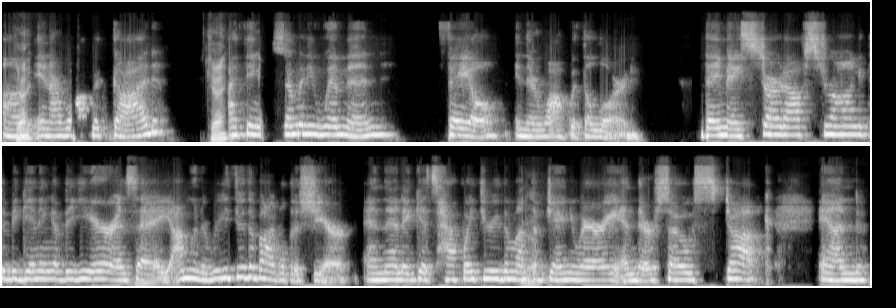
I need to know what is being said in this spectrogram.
um, okay. in our walk with god. Okay. I think so many women fail in their walk with the lord they may start off strong at the beginning of the year and say, I'm going to read through the Bible this year. And then it gets halfway through the month yeah. of January and they're so stuck and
